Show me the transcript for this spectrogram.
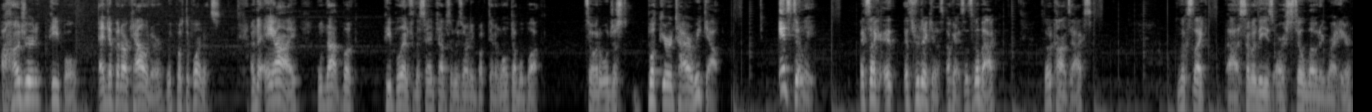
100 people end up in our calendar with booked appointments. And the AI will not book people in for the same time somebody's already booked in. It won't double book. So it will just book your entire week out instantly. It's like, it, it's ridiculous. Okay, so let's go back. Go to contacts. Looks like uh, some of these are still loading right here.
